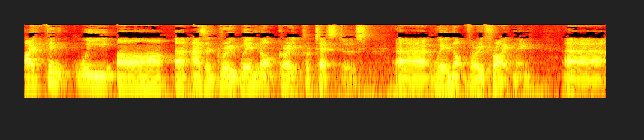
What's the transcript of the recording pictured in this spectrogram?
I think we are, uh, as a group, we're not great protesters. Uh, we're not very frightening. Uh,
